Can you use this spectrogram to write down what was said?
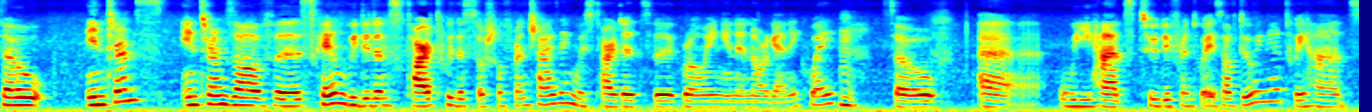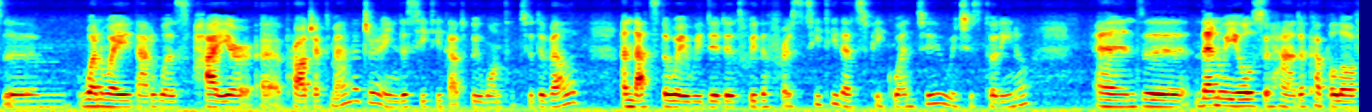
So, in terms in terms of uh, scale, we didn't start with the social franchising. We started uh, growing in an organic way. Mm. So uh, we had two different ways of doing it. We had um, one way that was hire a project manager in the city that we wanted to develop, and that's the way we did it with the first city that Speak went to, which is Torino. And uh, then we also had a couple of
